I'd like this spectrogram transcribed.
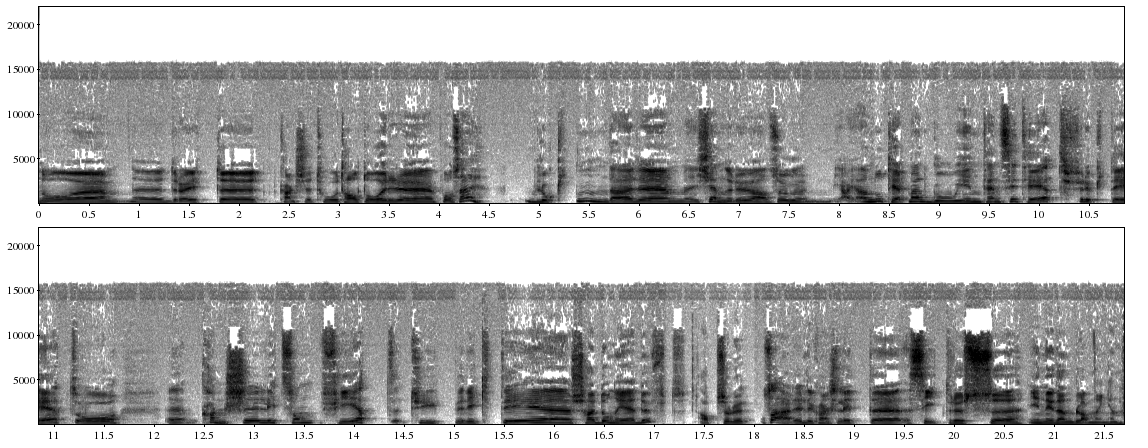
nå drøyt kanskje to og et halvt år på seg. Lukten, der kjenner du altså ja, Jeg har notert meg en god intensitet, fruktighet og Eh, kanskje litt sånn fet, typeriktig eh, chardonnay-duft. Absolutt. Og så er det kanskje litt eh, sitrus inni den blandingen.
